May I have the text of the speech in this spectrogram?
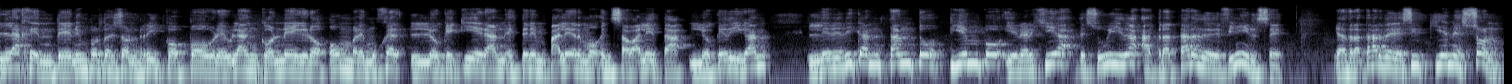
la gente, no importa si son rico, pobre, blanco, negro, hombre, mujer, lo que quieran, estén en Palermo, en Zabaleta, lo que digan, le dedican tanto tiempo y energía de su vida a tratar de definirse y a tratar de decir quiénes son.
